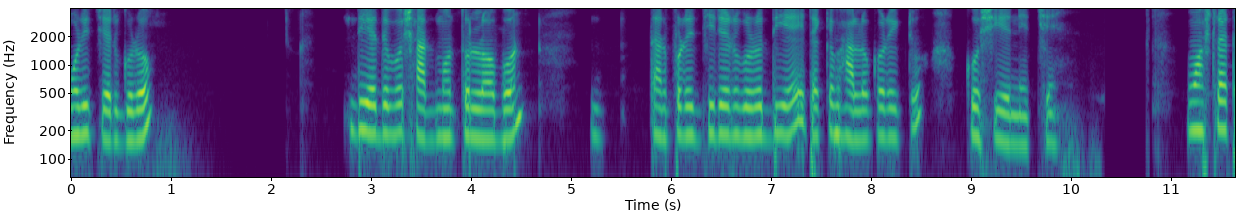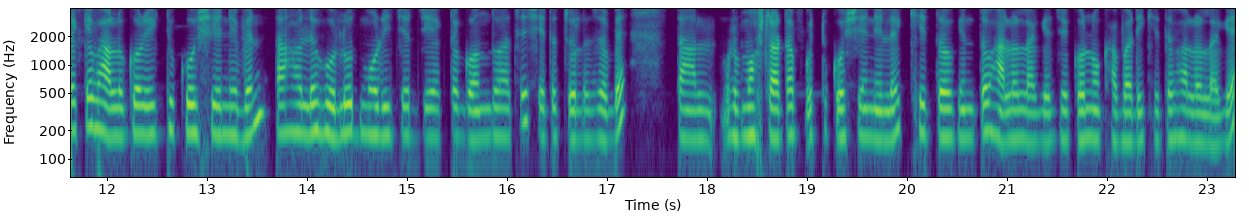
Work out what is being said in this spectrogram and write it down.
মরিচের গুঁড়ো, দিয়ে দেব স্বাদ মতো লবণ, তারপরে জিরের গুঁড়ো দিয়ে এটাকে ভালো করে একটু কষিয়ে নিচ্ছি। মশলাটাকে ভালো করে একটু কষিয়ে নেবেন, তাহলে হলুদ মরিচের যে একটা গন্ধ আছে সেটা চলে যাবে। তার মশলাটা একটু কষিয়ে নিলে খেতেও কিন্তু ভালো লাগে যে কোনো খাবারই খেতে ভালো লাগে।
